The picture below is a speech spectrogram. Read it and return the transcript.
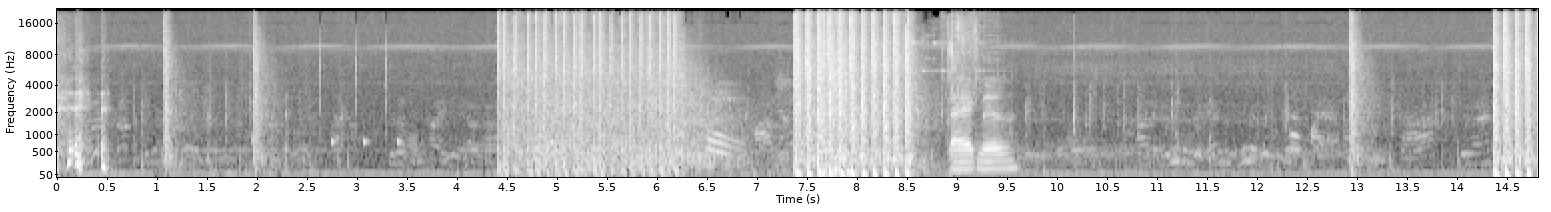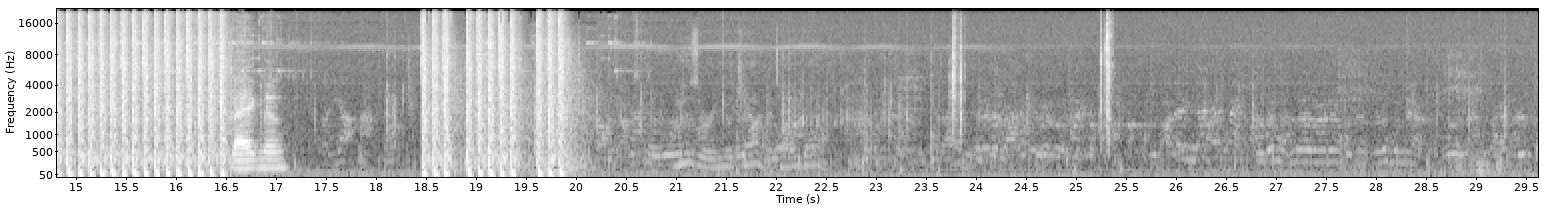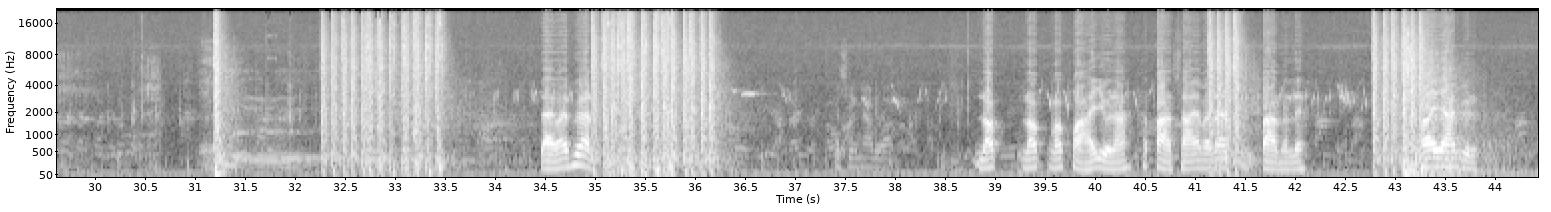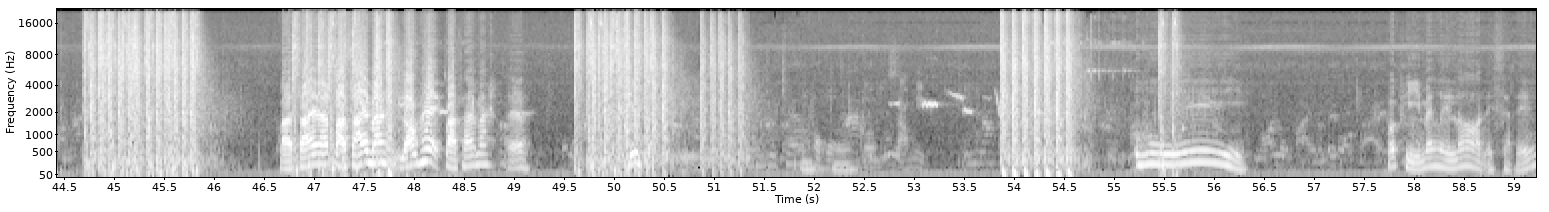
แตกหนึ่งแตกหนึ่ง User in your channel timed out. แตกไหมเพื่อน กระเชงหน้ารั้วล็อกล็อกล็อกขวาให้อยู่นะ ถ้าปาดซ้ายมาได้ปาดมันเลย พยายามอยู่ ปาดซ้ายมาปาดซ้ายมา ล็อกให้ปาดซ้ายมา เออยืด Join your channel. โอ้โห โดนซ้ำอีกโอ้ยเพราะผีแม่งเลยรอดไอ้สัตว์เอ้ย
